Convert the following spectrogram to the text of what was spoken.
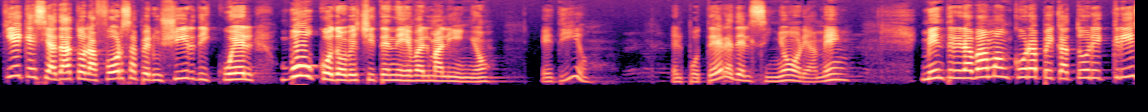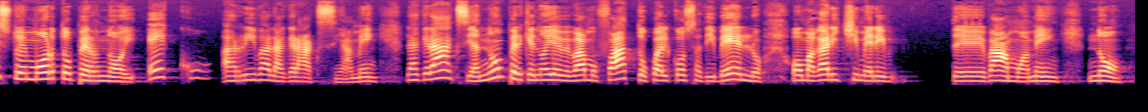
Chi è che si è dato la forza per uscire di quel buco dove ci teneva il maligno? È Dio, il potere del Signore, amen. Mentre eravamo ancora peccatori, Cristo è morto per noi. Ecco arriva la grazia, amen. La grazia non perché noi avevamo fatto qualcosa di bello o magari ci meritevamo, amen. No,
